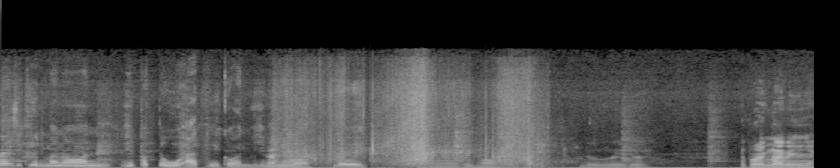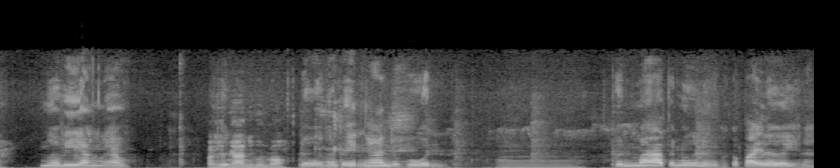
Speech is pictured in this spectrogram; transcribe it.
เราสิขึ้นมานอนเฮ็ดประตูอัดนี่ก่อนสิอัมานนี้นอวะนโดยอ๋อเป็นห้องเลยเลยแต่พอเล็กน้อยไปใช่ไหมเมื่อเวียงแล้ว ไปเฮ็ดงานอยู่พุ่นบ่โดยเพิ่นไปเฮ็ดงานอยู่พุ่นอ๋อเพิ่นมาแต่มื้อหนึ่งเพิ่นก็ไปเลยนะ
